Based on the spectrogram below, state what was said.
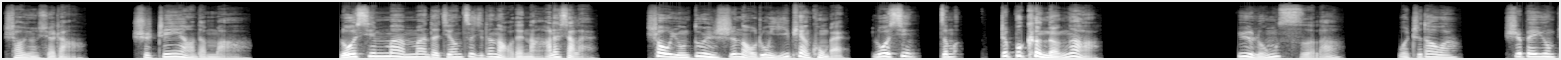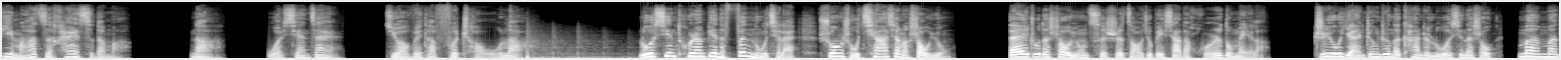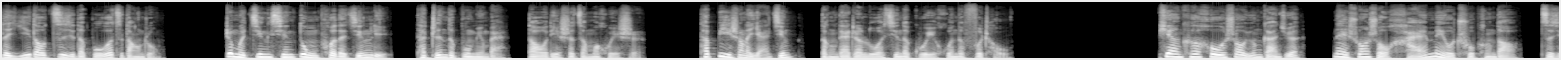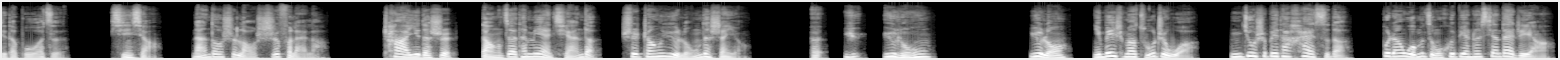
邵勇学长，是这样的吗？”罗欣慢慢的将自己的脑袋拿了下来，邵勇顿时脑中一片空白。罗欣，怎么？这不可能啊！玉龙死了，我知道啊，是被用蓖麻子害死的吗？那我现在就要为他复仇了。罗欣突然变得愤怒起来，双手掐向了邵勇。呆住的邵勇此时早就被吓得魂儿都没了，只有眼睁睁的看着罗欣的手慢慢的移到自己的脖子当中。这么惊心动魄的经历，他真的不明白到底是怎么回事。他闭上了眼睛，等待着罗欣的鬼魂的复仇。片刻后，邵勇感觉那双手还没有触碰到自己的脖子，心想：难道是老师傅来了？诧异的是，挡在他面前的是张玉龙的身影。呃，玉玉龙，玉龙，你为什么要阻止我？你就是被他害死的，不然我们怎么会变成现在这样？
